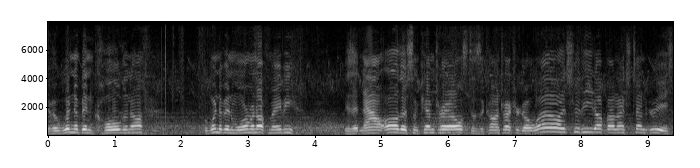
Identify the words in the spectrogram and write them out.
if it wouldn't have been cold enough, if it wouldn't have been warm enough, maybe? Is it now? Oh, there's some chemtrails. Does the contractor go? Well, it should heat up about an extra 10 degrees.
